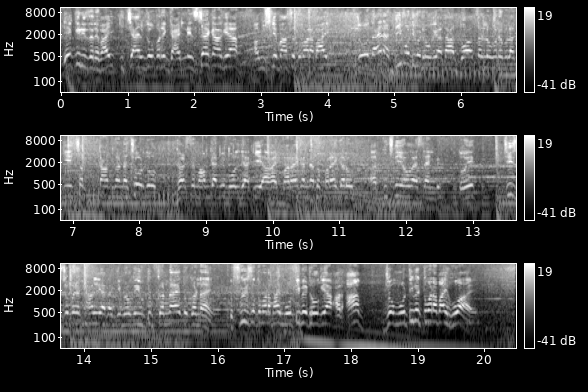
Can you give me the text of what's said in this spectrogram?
एक ही रीजन है भाई, कि चैनल के ऊपर एक गाइडलाइंस चेक आ गया और उसके बाद से तुम्हारा भाई जो होता है ना डिमोटिवेट हो गया था। बहुत सारे लोगों ने बोला कि ये सब काम करना छोड़ दो। घर से मॉम भी बोल दिया कि अगर पढ़ाई करना है तो पढ़ाई करो, और कुछ नहीं होगा इस लाइन पे। तो एक चीज़ जो मैंने ठान लिया था कि मेरे को यूट्यूब करना है तो करना है। तो फिर से तुम्हारा भाई मोटिवेट हो गया, और अब जो मोटिवेट तुम्हारा भाई हुआ है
